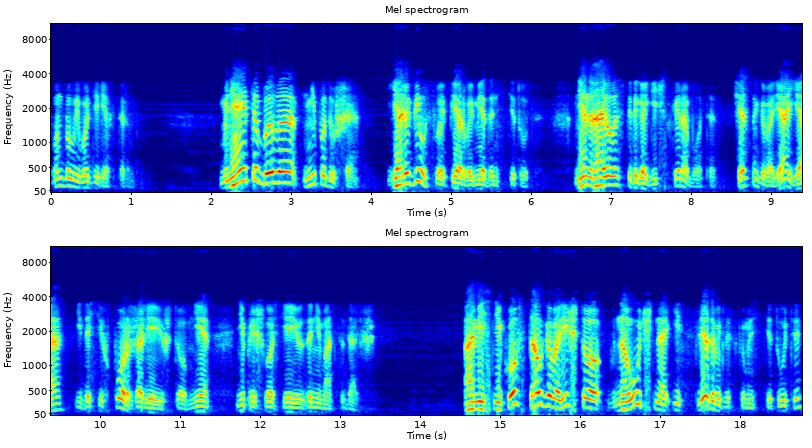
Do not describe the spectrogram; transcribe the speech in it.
он был его директором. Мне это было не по душе. Я любил свой первый мединститут. Мне нравилась педагогическая работа. Честно говоря, я и до сих пор жалею, что мне не пришлось ею заниматься дальше. А Мясников стал говорить, что в научно-исследовательском институте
